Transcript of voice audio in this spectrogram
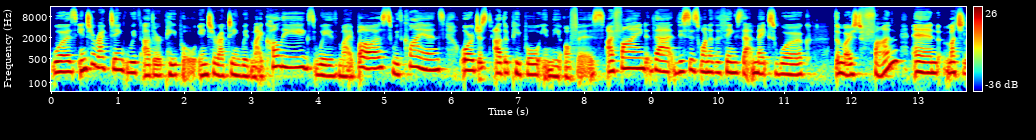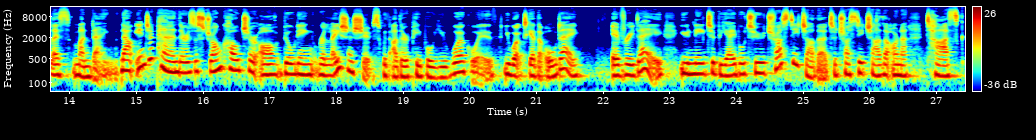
was interacting with other people, interacting with my colleagues colleagues, with my boss, with clients, or just other people in the office. I find that this is one of the things that makes work the most fun and much less mundane. Now, in Japan, there is a strong culture of building relationships with other people you work with. You work together all day every day. You need to be able to trust each other, to trust each other on a task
